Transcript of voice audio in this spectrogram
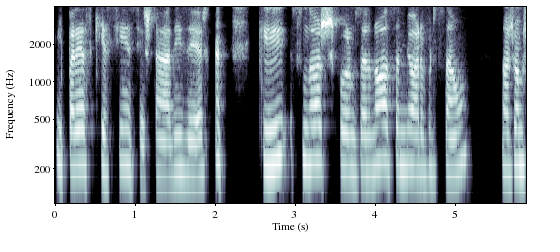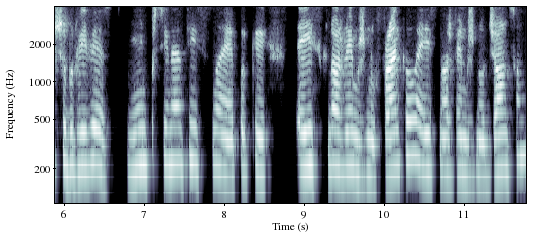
e parece que a ciência está a dizer que se nós formos a nossa melhor versão, nós vamos sobreviver. E é impressionante isso, não é? Porque é isso que nós vemos no Frankl, é isso que nós vemos no Johnson,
